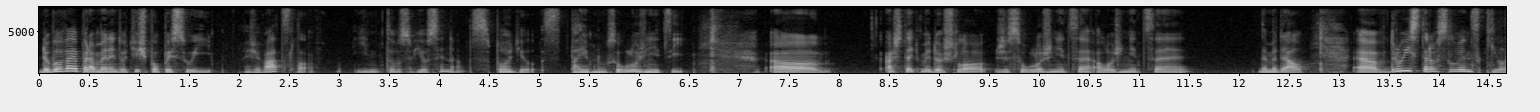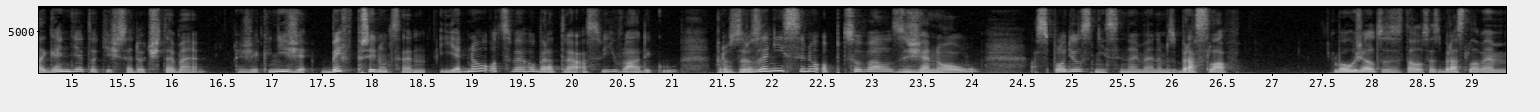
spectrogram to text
Dobové prameny totiž popisují, že Václav jim toho svého syna splodil s tajemnou souložnicí. Až teď mi došlo, že souložnice a ložnice Jdeme dál. V druhé staroslovenské legendě totiž se dočteme, že kníže byv přinucen jednou od svého bratra a svých vládyků pro zrození synu obcoval s ženou a splodil s ní syna jménem Zbraslav. Bohužel, co se stalo se Zbraslavem,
